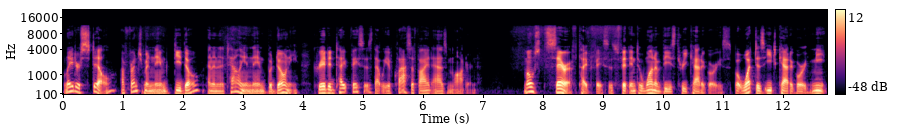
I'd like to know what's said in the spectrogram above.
Later still, a Frenchman named Didot and an Italian named Bodoni created typefaces that we have classified as modern. Most serif typefaces fit into one of these three categories, but what does each category mean?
